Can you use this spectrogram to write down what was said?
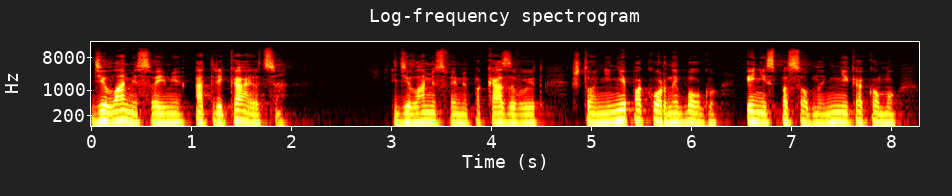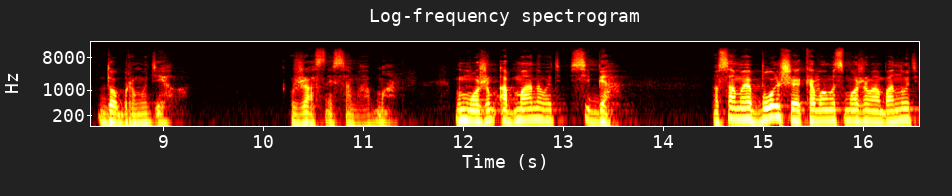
делами своими отрекаются и делами своими показывают, что они не покорны Богу и не способны ни к какому доброму делу. Ужасный самообман. Мы можем обманывать себя. Но самое большее, кого мы сможем обмануть,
